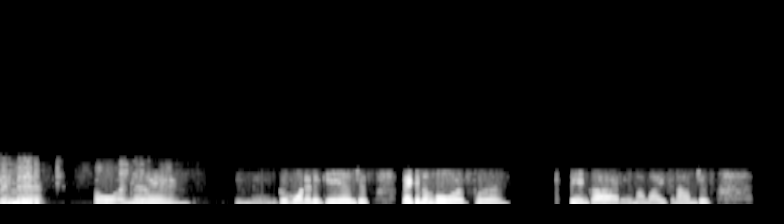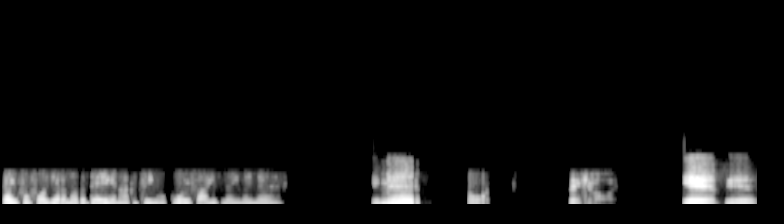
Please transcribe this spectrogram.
Amen. Oh, Amen. Amen. Good morning again. Just thanking the Lord for being God in my life, and I'm just thankful for yet another day, and I continue to glorify His name. Amen. Amen. Lord. Thank you, Lord. Yes, yes.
